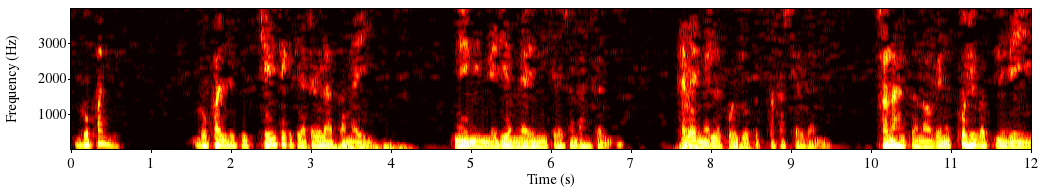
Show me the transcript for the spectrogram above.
ගොපල්ලි. ගොපල්ලිගේ කෙවිතකට යට වෙලා තමයි මේ මේ මෙඩිය මැරෙන්නේ කියලා සඳහන් කරන්නේ. හැබැයි මෙල්ල කොයි දුක සකස් කරගන්නේ. සඳහන් කරනවා වෙන කොහෙවත් නෙවෙයි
